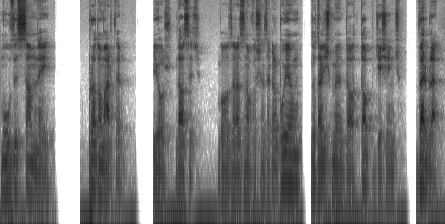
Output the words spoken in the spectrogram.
Moses Sumney, Protomartyr. Już, dosyć bo zaraz znowu się zagalopuję. Dotarliśmy do top 10. Werble.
